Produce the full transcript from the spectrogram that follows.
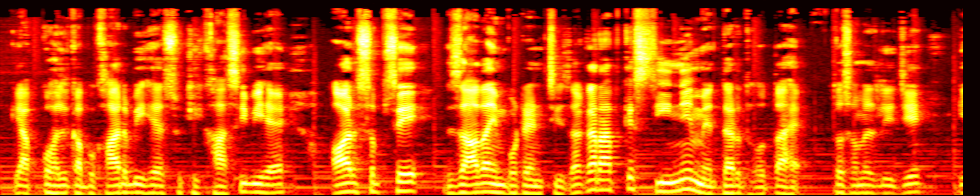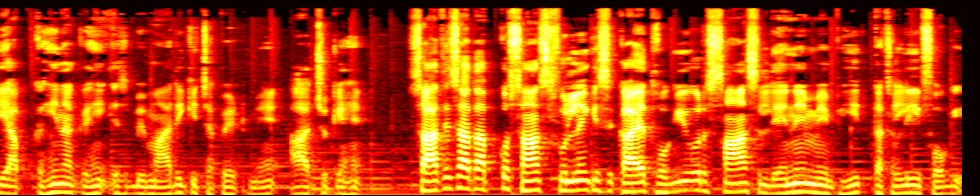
कि आपको हल्का बुखार भी है, सूखी खांसी भी है और सबसे ज़्यादा इंपॉर्टेंट चीज़, अगर आपके सीने में दर्द होता है तो समझ लीजिए कि आप कहीं ना कहीं इस बीमारी की चपेट में आ चुके हैं। साथ ही साथ आपको सांस फूलने की शिकायत होगी और सांस लेने में भी तकलीफ़ होगी।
